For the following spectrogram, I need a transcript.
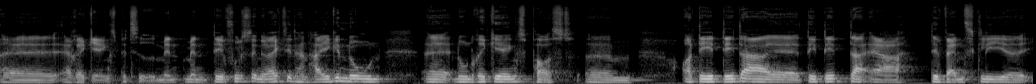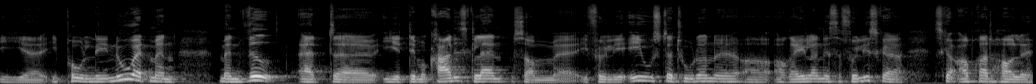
af, af regeringspartiet, men, men det er fuldstændig rigtigt, han har ikke nogen, øh, nogen regeringspost. Um, og det er det, der, øh, det er det, der er det vanskelige øh, i, øh, i Polen lige nu, at man, man ved, at øh, i et demokratisk land, som øh, ifølge EU-statutterne og, og reglerne selvfølgelig skal, skal opretholde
